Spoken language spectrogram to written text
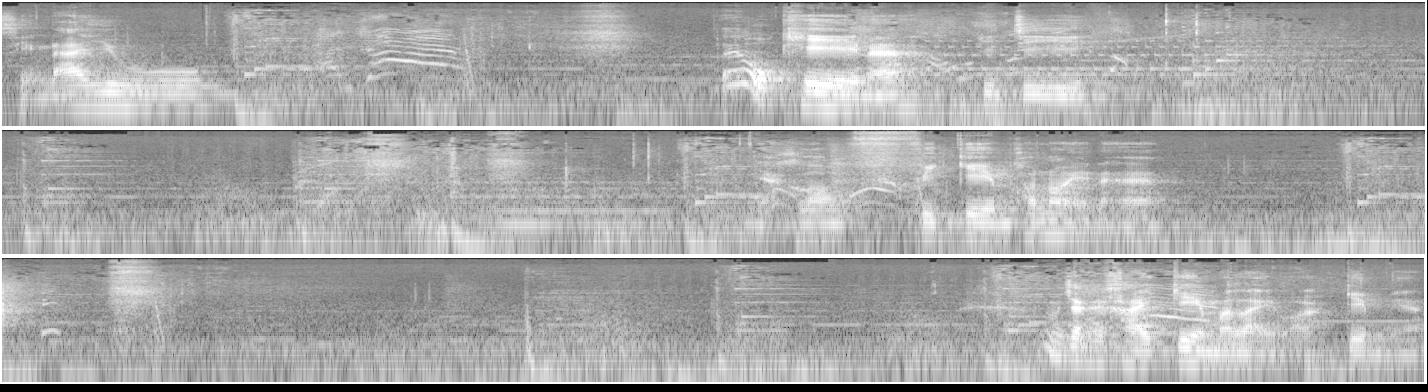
เสียงได้อยู่เอ้ยโอเคนะ PG อยากลองฟีเกมเขาหน่อยนะฮะ มันจะคล้ายๆเกมอะไรวะเกมเนี้ย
